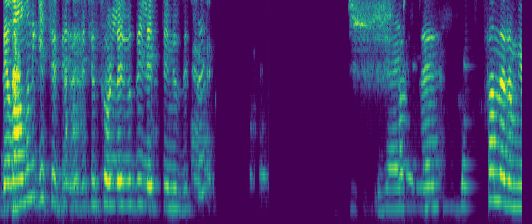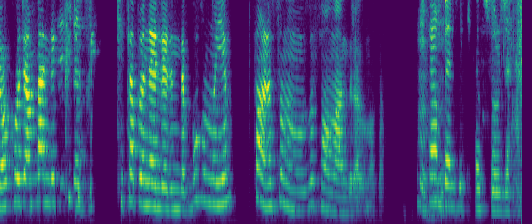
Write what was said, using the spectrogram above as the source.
devamını getirdiğiniz için, sorularınızı ilettiğiniz için. Ee, sanırım yok. Hocam ben de küçük bir kitap önerilerinde bulunayım. Sonra sunumumuzu sonlandıralım o zaman. Hı hı. Ben ben de kitap soracaktım.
